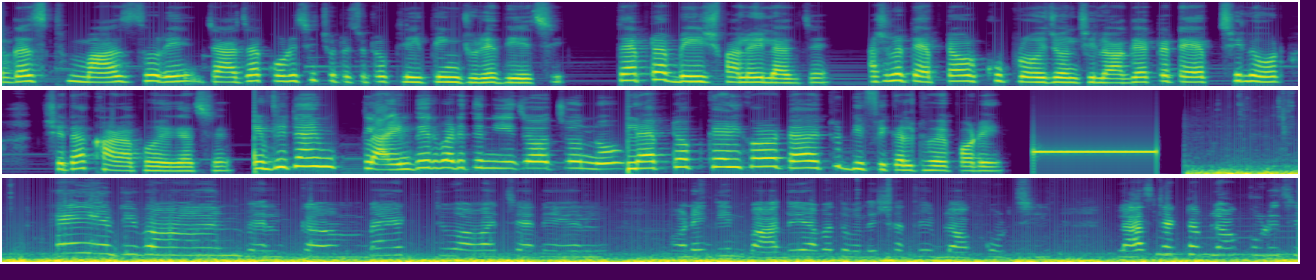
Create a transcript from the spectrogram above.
আগস্ট মাস ধরে যা যা করেছি ছোট ছোট ক্লিপিং জুড়ে দিয়েছি। ট্যাবটা বেশ ভালোই লাগছে। আসলে ট্যাবটা ওর খুব প্রয়োজন ছিল। আগে একটা ট্যাব ছিল ওর, সেটা খারাপ হয়ে গেছে। এভরি টাইম ক্লায়েন্টদের বাড়িতে নিয়ে যাওয়ার জন্য ল্যাপটপ ক্যারি করাটা একটু ডিফিকাল্ট হয়ে পড়ে। Hey everyone welcome back to our channel অনেকদিন বাদে আবার তোমাদের সাথে ব্লগ করছি। লাস্ট একটা ব্লগ করেছি,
